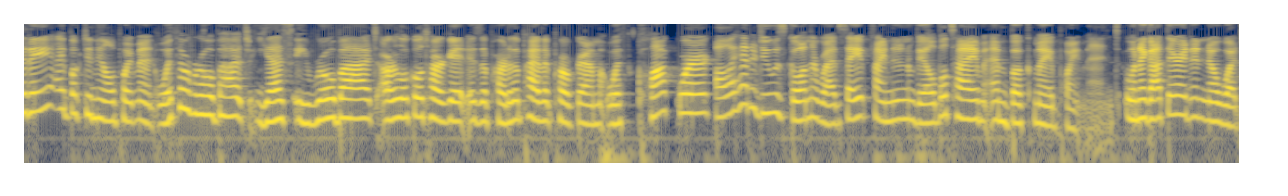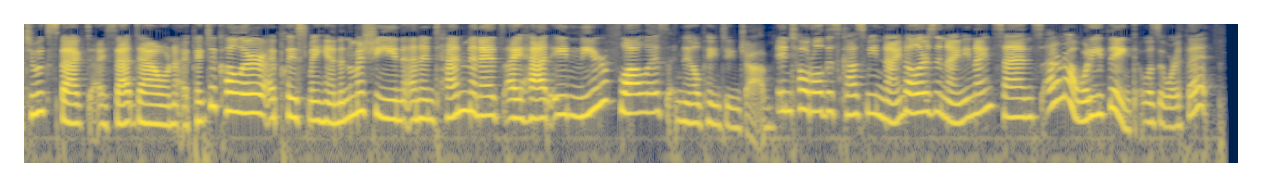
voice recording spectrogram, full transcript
Today, I booked a nail appointment with a robot. Yes, a robot. Our local Target is a part of the pilot program with Clockwork. All I had to do was go on their website, find an available time, and book my appointment. When I got there, I didn't know what to expect. I sat down, I picked a color, I placed my hand in the machine, and in 10 minutes, I had a near flawless nail painting job. In total, this cost me $9.99. I don't know, what do you think? Was it worth it?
